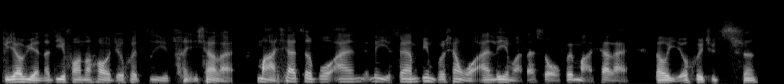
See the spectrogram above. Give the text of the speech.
比较远的地方的话，我就会自己存下来，码下这波安利。虽然并不是像我安利嘛，但是我会码下来，然后也会去吃。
